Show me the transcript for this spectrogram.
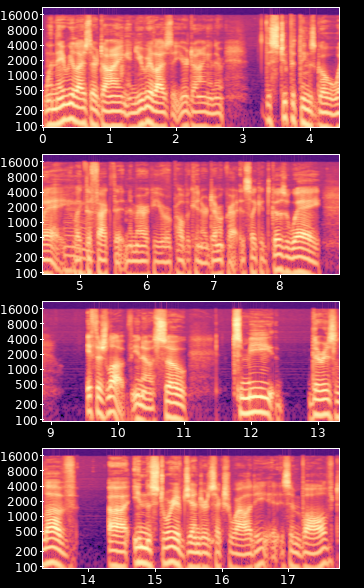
when they realize they're dying and you realize that you're dying and they're the stupid things go away, like the mm. fact that in America you're a Republican or a Democrat. It's like it goes away if there's love, you know. So to me, there is love uh, in the story of gender and sexuality. It's involved.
